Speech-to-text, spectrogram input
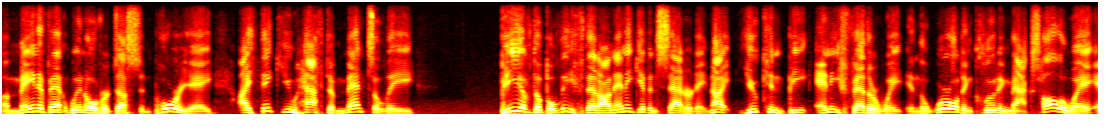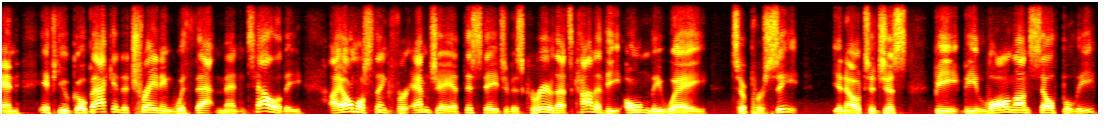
a main event win over Dustin Poirier. I think you have to mentally be of the belief that on any given Saturday night, you can beat any featherweight in the world, including Max Holloway. And if you go back into training with that mentality, I almost think for MJ at this stage of his career, that's kind of the only way to proceed. You know, to just be be long on self belief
